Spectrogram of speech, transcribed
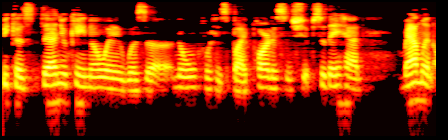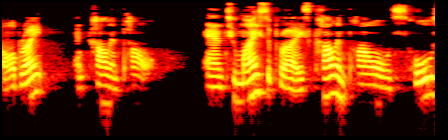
because Daniel K. Inouye was uh, known for his bipartisanship, so they had Madeleine Albright and Colin Powell. And to my surprise, Colin Powell's whole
